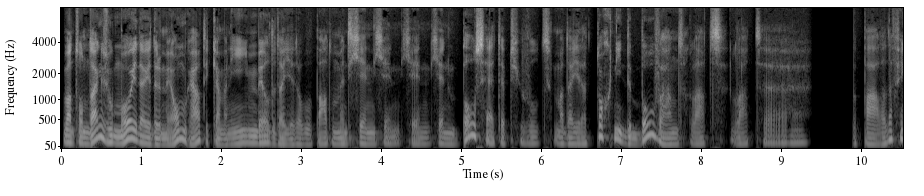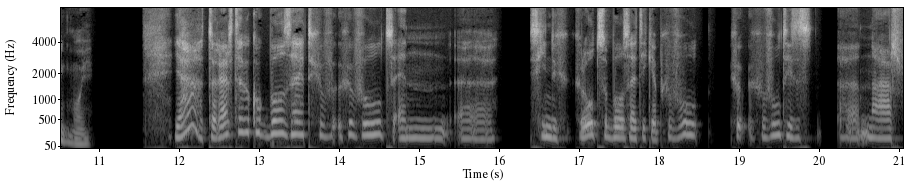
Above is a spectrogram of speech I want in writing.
Mhm. Want ondanks hoe mooi dat je ermee omgaat, ik kan me niet inbeelden dat je op een bepaald moment geen, geen, geen, geen boosheid hebt gevoeld, maar dat je dat toch niet de bovenhand laat, laat eh, bepalen. Dat vind ik mooi. Ja, uiteraard heb ik ook boosheid gev- gevoeld. En eh, misschien de grootste boosheid die ik heb gevoeld, ge- gevoeld is eh, naar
